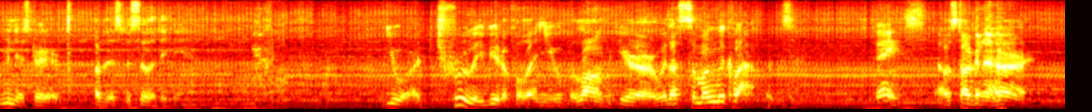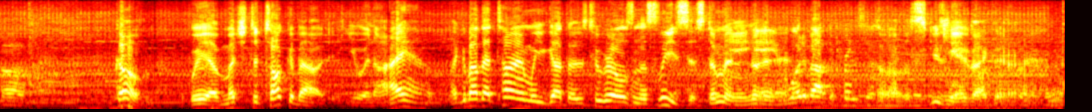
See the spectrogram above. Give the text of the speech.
administrator of this facility. You are truly beautiful and you belong here with us among the clouds. Thanks. I was talking to her. Oh, Come, we have much to talk about, you and I. Like about that time when you got those two girls in the sleaze system and... hey, uh, what about the princess? oh, excuse me back there.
